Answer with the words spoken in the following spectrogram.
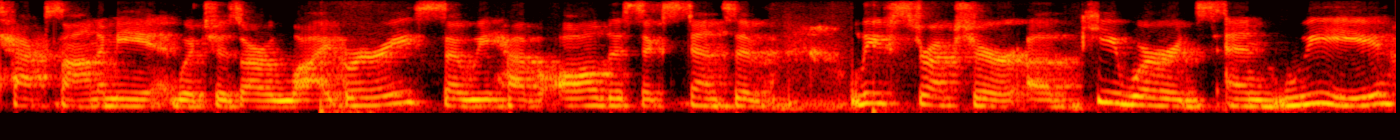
taxonomy, which is our library? So we have all this extensive leaf structure of keywords, and we,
